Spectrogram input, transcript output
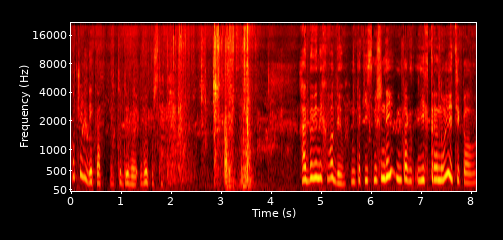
Хочу індика туди випустити. Хай би він їх водив. Він такий смішний, він так їх тренує цікаво.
